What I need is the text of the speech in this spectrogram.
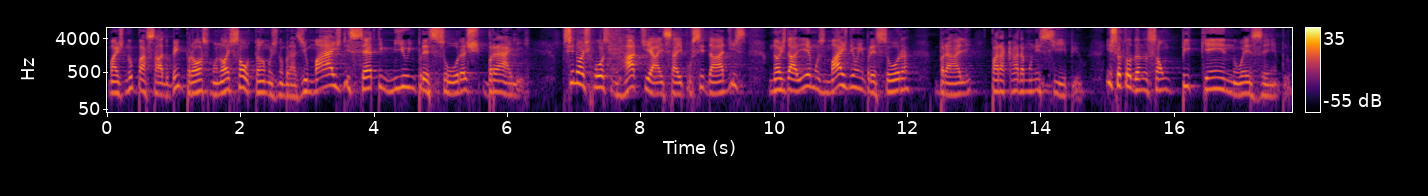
mas no passado bem próximo, nós soltamos no Brasil mais de 7 mil impressoras Braille. Se nós fôssemos ratear e sair por cidades, nós daríamos mais de uma impressora Braille para cada município. Isso eu estou dando só um pequeno exemplo.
